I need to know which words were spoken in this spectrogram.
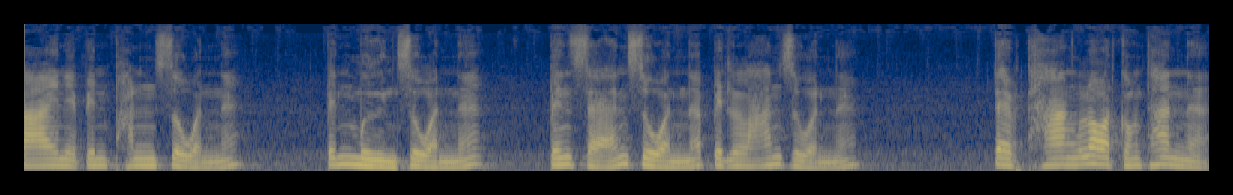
ตายเนี่ยเป็นพันส่วนนะเป็นหมื่นส่วนนะเป็นแสนส่วนนะเป็นล้านส่วนนะแต่ทางรอดของท่านน่ะ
